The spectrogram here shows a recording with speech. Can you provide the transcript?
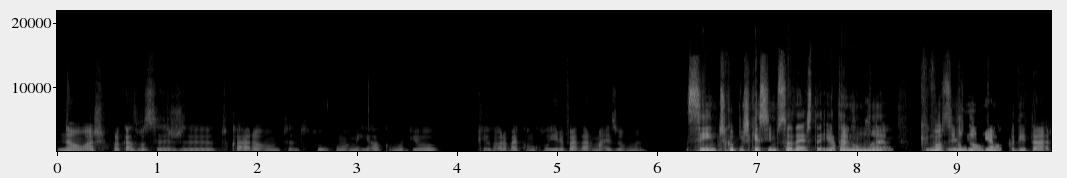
Não, acho que por acaso vocês uh, tocaram, tanto tu como o Miguel como o Diogo, que agora vai concluir e vai dar mais uma. Sim, desculpa, esqueci-me só desta. Eu é tenho uma. Que vocês não, não vão acreditar.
